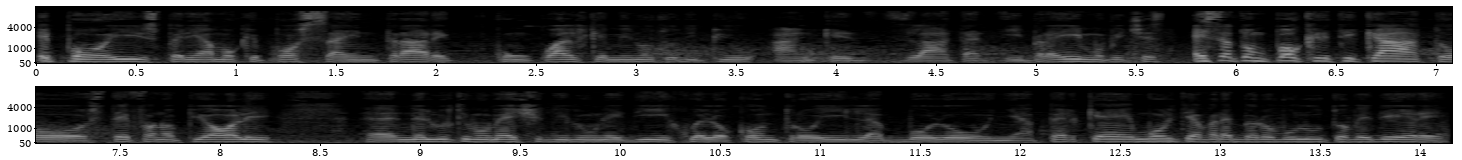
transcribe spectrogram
e poi speriamo che possa entrare con qualche minuto di più anche Zlatan Ibrahimovic. È stato un po' criticato Stefano Pioli eh, nell'ultimo match di lunedì, quello contro il Bologna, perché molti avrebbero voluto vedere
